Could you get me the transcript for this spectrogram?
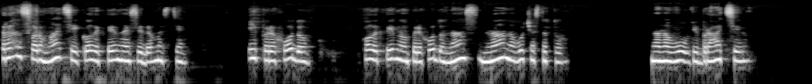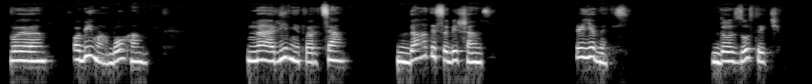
трансформації колективної свідомості і переходу, колективного переходу нас на нову частоту, на нову вібрацію в обіймах Бога, на рівні Творця, дати собі шанс. Приєднуйтесь. До зустрічі!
